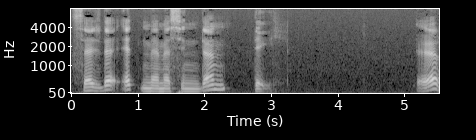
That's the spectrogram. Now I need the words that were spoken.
secde etmemesinden değil. Eğer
